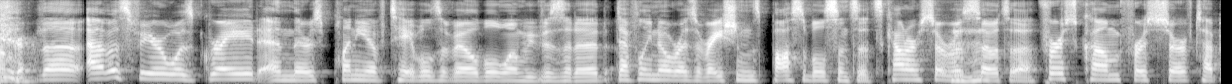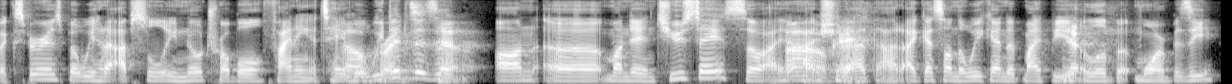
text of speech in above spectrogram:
Okay. The atmosphere was great, and there's plenty of tables available when we visited. Definitely no reservations possible since it's counter service, Mm-hmm. so it's a first come, first serve type experience. But we had absolutely no trouble finding a table. Oh, we great. did visit Yeah. On uh, Monday and Tuesday, so I, Ah, I should okay. add that. I guess on the weekend it might be Yeah. a little bit more busy.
